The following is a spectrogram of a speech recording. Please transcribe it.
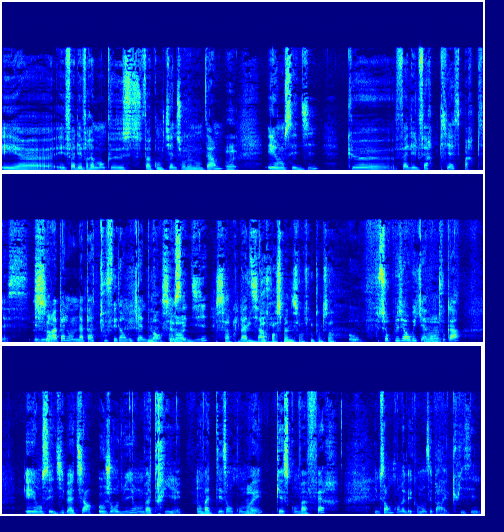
Et euh, il fallait vraiment que, qu'on tienne sur le long terme. Ouais. Et on s'est dit que euh, fallait le faire pièce par pièce. Et je me rappelle, on n'a pas tout fait d'un week-end. Non, c'est on vrai. s'est dit, Ça a pris Bah, plus tiens. de 2-3 semaines sur un truc comme ça. sur plusieurs week-ends en tout cas. Et on s'est dit, bah tiens, aujourd'hui, on va trier, on va désencombrer. Qu'est-ce qu'on va faire? Il me semble qu'on avait commencé par la cuisine.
